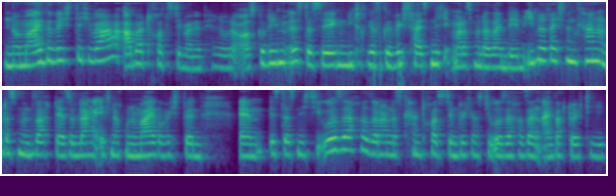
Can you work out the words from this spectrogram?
normalgewichtig war, aber trotzdem meine Periode ausgeblieben ist. Deswegen niedriges Gewicht heißt nicht immer, dass man da sein BMI berechnen kann und dass man sagt, ja, solange ich noch im Normalgewicht bin, ähm, ist das nicht die Ursache, sondern das kann trotzdem durchaus die Ursache sein, einfach durch die,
